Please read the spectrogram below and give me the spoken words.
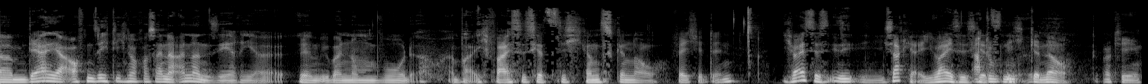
Ähm, der ja offensichtlich noch aus einer anderen Serie ähm, übernommen wurde. Aber ich weiß es jetzt nicht ganz genau. Welche denn? Ich weiß es, ich sag ja, ich weiß es Ach, jetzt du- nicht genau. Okay.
